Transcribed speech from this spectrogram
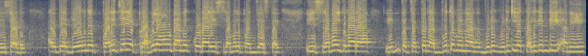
చేశాడు. అయితే దేవుని పరిచయ ప్రబలం అవడానికి కూడా ఈ శ్రమలు పనిచేస్తాయి. ఈ శ్రమల ద్వారా ఇంత చక్కని అద్భుతమైన విడు విడుదల కలిగింది అని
